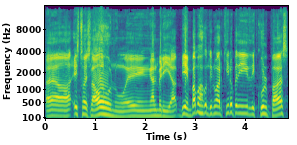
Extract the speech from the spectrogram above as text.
Eh, esto es la ONU en Almería. Bien, vamos a continuar. Quiero pedir disculpas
